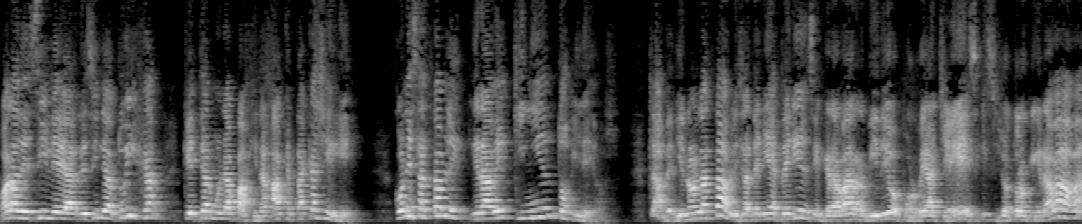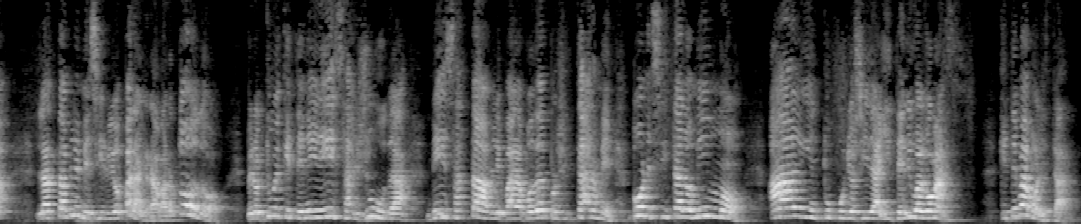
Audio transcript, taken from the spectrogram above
Ahora decirle a, decirle a tu hija que te arme una página. Hasta acá llegué. Con esa tablet grabé 500 videos. Claro, me dieron la tablet, ya tenía experiencia en grabar videos por VHS, qué sé yo, todo lo que grababa. La tablet me sirvió para grabar todo. Pero tuve que tener esa ayuda de esa tablet para poder proyectarme. Vos necesitas lo mismo alguien tu curiosidad y te digo algo más, que te va a molestar.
